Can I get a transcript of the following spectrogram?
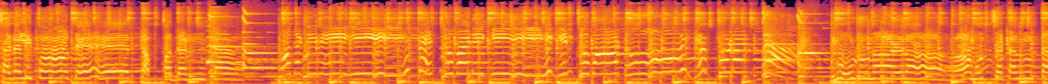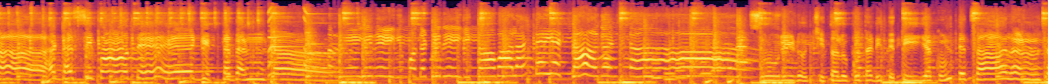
సడలిపోతే తప్పదంట. మొదటి రేయి పెట్టుబడికి గిట్టుబాటు ఎప్పుడంట? మూడు నాళ్ళ ముచ్చటంతా డసిపోతే గిట్టదంట. రేయి రేయి మొదటి రేయి కావాలంటే ఎట్టాగంట? సూర్యుడొచ్చి తలుపు తడితే తీయకుంటే చాలంట.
